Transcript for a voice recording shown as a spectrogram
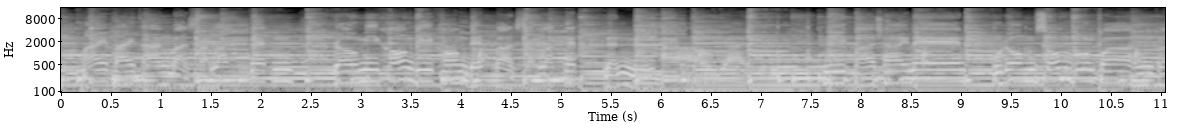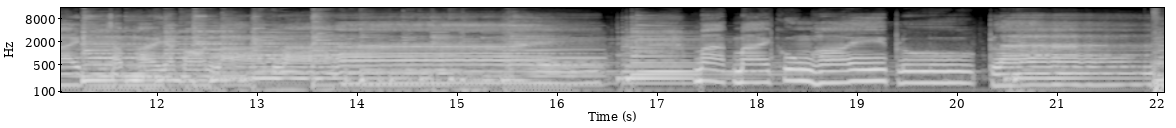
จุดหมายปลายทางบ้านสักลักเพชรเรามีของดีของเด็ดบ้านสักลักเพชรนั้นมีอ่าวใหญ่ มีป่าชายเลน อุดมสมบูรณ์กว้างไกลทรัพยากรหลากหลาย มากมายกุ้งหอยปลูปลา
